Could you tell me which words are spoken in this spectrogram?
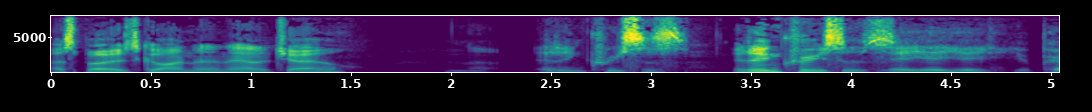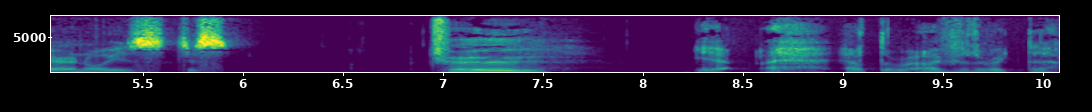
I suppose going in and out of jail, No, it increases. it increases. Yeah, yeah, yeah. Your paranoia is just True. Yeah out the over the Richter.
